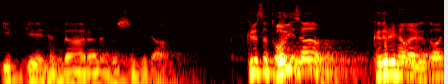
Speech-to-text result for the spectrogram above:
있게 된다라는 것입니다. 그래서 더 이상 그들을 향하여서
